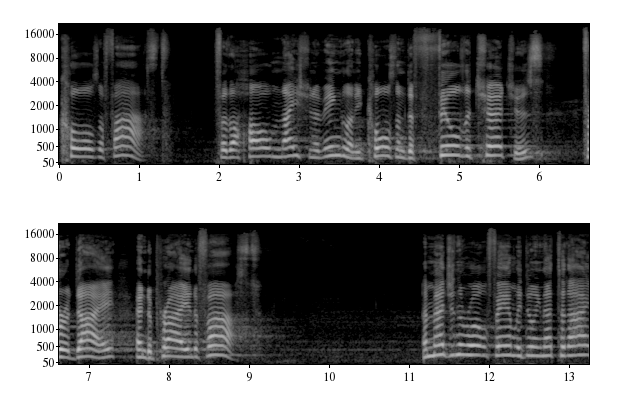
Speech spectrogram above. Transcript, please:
calls a fast for the whole nation of England. He calls them to fill the churches for a day and to pray and to fast. Imagine the royal family doing that today.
